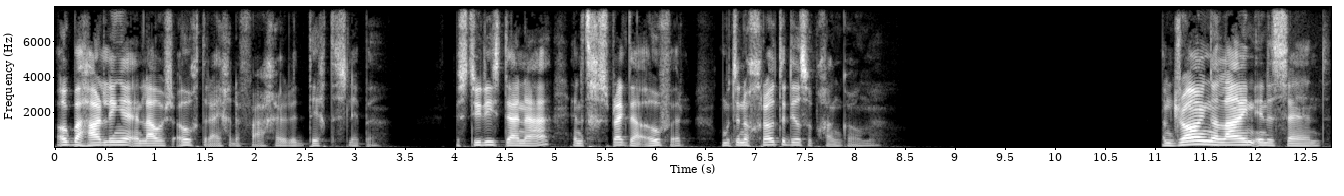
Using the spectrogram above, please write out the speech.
ook bij Harlingen en Lauwersoog dreigen de vaargeulen dicht te slippen. De studies daarna en het gesprek daarover moeten nog grotendeels op gang komen. I'm drawing a line in the sand.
